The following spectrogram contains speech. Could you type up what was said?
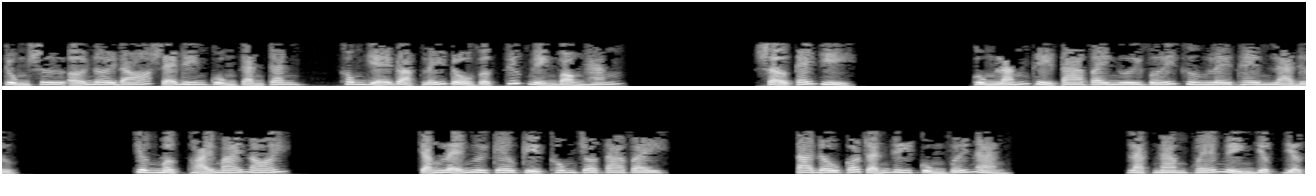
trùng sư ở nơi đó sẽ điên cuồng cạnh tranh, không dễ đoạt lấy đồ vật trước miệng bọn hắn. Sợ cái gì? Cùng lắm thì ta vay ngươi với Khương Lê thêm là được. Chân mật thoải mái nói. Chẳng lẽ ngươi keo kiệt không cho ta vay? Ta đâu có rảnh đi cùng với nàng. Lạc Nam khóe miệng giật giật.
